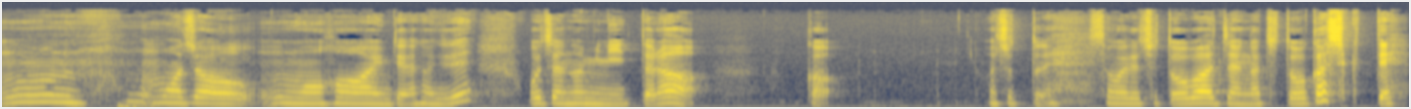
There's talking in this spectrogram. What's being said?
うんまあじゃあもうはい」みたいな感じでお茶飲みに行ったらなんか、まあ、ちょっとねそこでちょっとおばあちゃんがちょっとおかしくて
